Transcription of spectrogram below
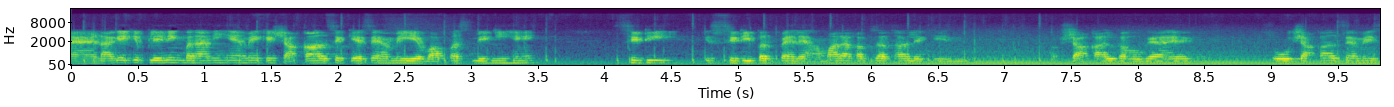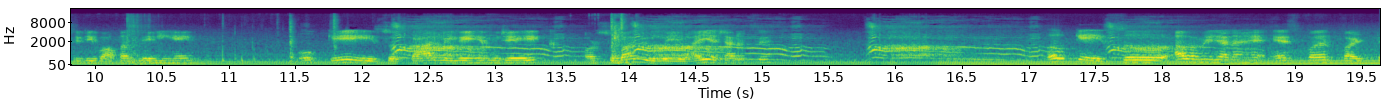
एंड आगे की प्लानिंग बनानी है हमें कि शाकाल से कैसे हमें ये वापस लेनी है। सिटी इस सिटी पर पहले हमारा कब्जा था, लेकिन अब शाकाल का हो गया है। तो शाकाल से हमें सिटी वापस लेनी है। ओके सो कार मिल गई है मुझे एक, और सुबह भी हो गई भाई अचानक से। ओके सो अब हमें जाना है एस पर बट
